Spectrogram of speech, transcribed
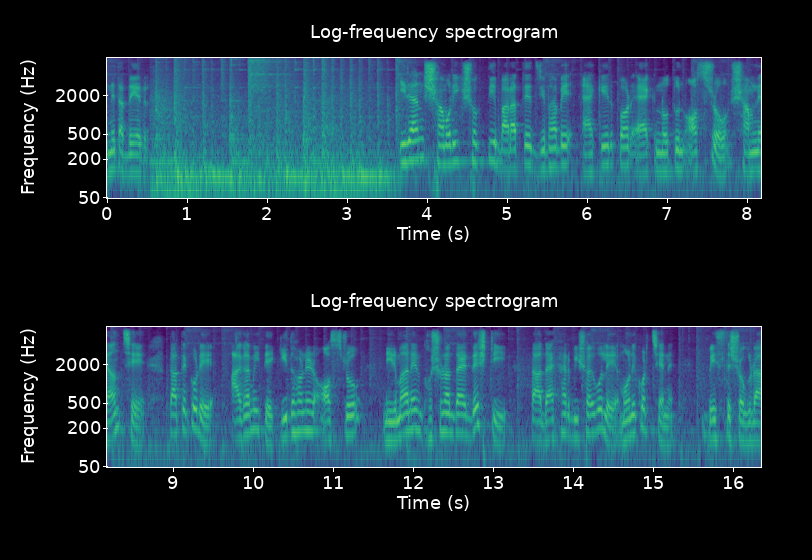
নেতাদের। ইরান সামরিক শক্তি বাড়াতে যেভাবে একের পর এক নতুন অস্ত্র সামনে আনছে, তাতে করে আগামীতে কী ধরনের অস্ত্র নির্মাণের ঘোষণা দেয় দেশটি, তা দেখার বিষয় বলে মনে করছেন বিশ্লেষকরা।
